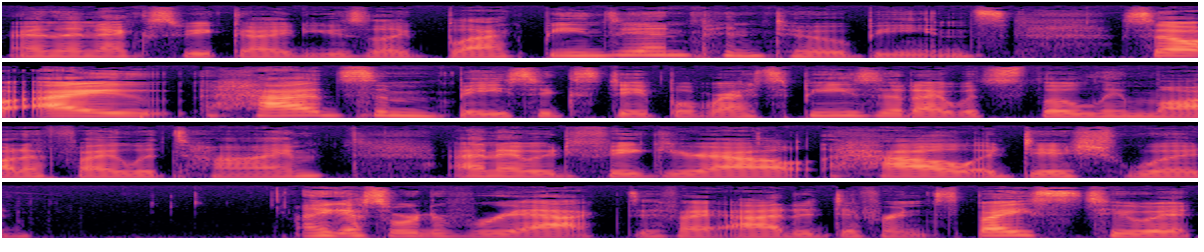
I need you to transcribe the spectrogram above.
and the next week I'd use like black beans and pinto beans. So I had some basic staple recipes that I would slowly modify with time, and I would figure out how a dish would I guess sort of react if I add a different spice to it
